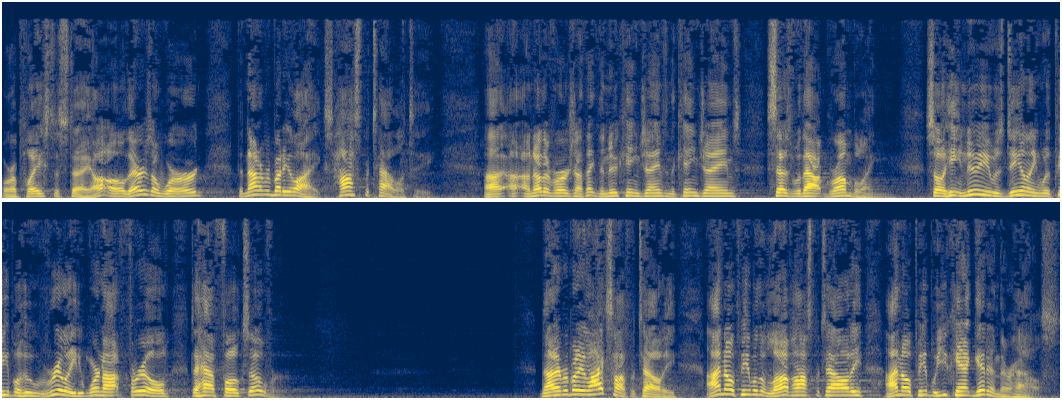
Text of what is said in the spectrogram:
or a place to stay. Uh oh, there's a word that not everybody likes hospitality. Uh, another version, I think the New King James and the King James says without grumbling. So he knew he was dealing with people who really were not thrilled to have folks over. Not everybody likes hospitality. I know people that love hospitality. I know people you can't get in their house.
